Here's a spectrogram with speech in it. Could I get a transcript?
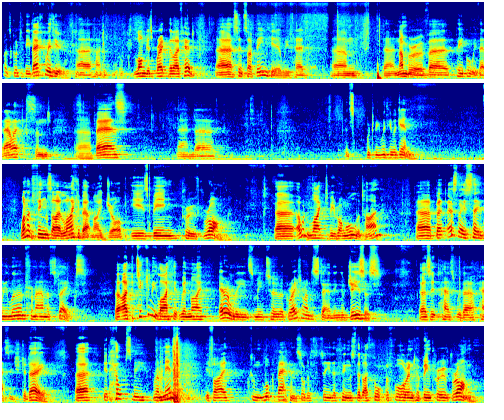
Well, it's good to be back with you. Uh, longest break that I've had uh, since I've been here. We've had um, a number of uh, people. We've had Alex and uh, Baz, and uh, it's good to be with you again. One of the things I like about my job is being proved wrong. Uh, I wouldn't like to be wrong all the time. Uh, but as they say, we learn from our mistakes. Uh, I particularly like it when my error leads me to a greater understanding of Jesus, as it has with our passage today. Uh, it helps me remember if I can look back and sort of see the things that I thought before and have been proved wrong.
